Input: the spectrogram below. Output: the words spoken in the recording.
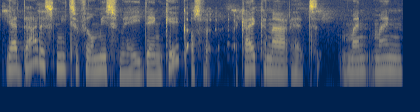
Ja, daar is niet zoveel mis mee, denk ik. Als we kijken naar het. Mijn, mijn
